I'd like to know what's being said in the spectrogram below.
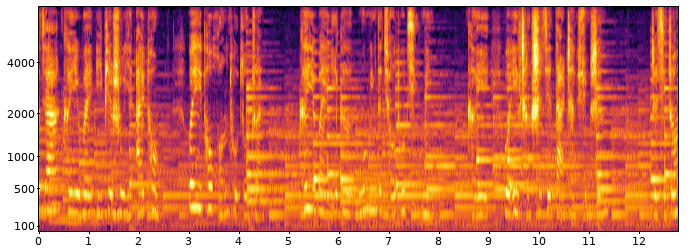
作家可以为一片树叶哀痛，为一抔黄土作传，可以为一个无名的囚徒请命，可以为一场世界大战殉身。这其中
